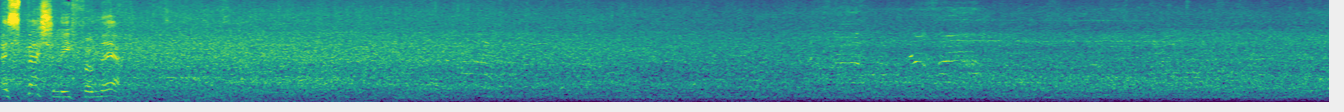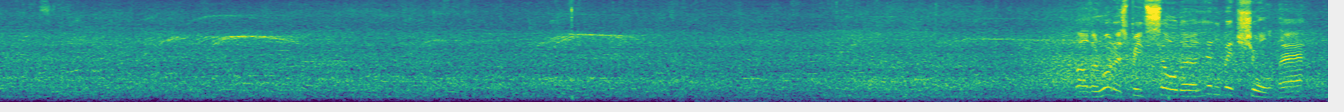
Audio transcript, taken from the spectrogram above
especially from there? Well, the run has been sold a little bit short there.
